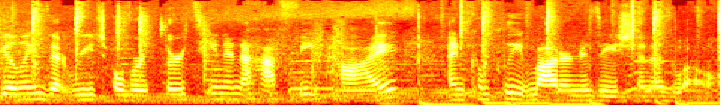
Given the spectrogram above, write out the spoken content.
ceilings that reach over 13 and a half feet high and complete modernization as well.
